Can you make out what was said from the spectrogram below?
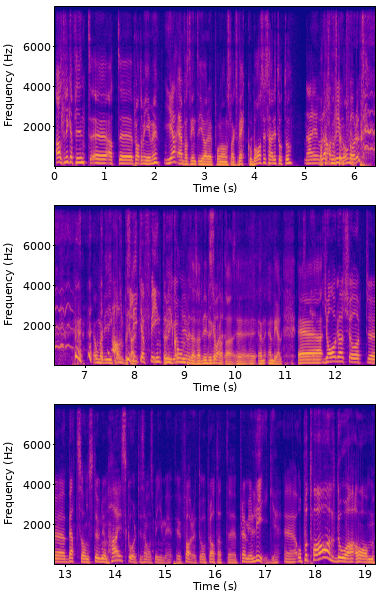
Alltid lika fint eh, att eh, prata med Jimmy, Ja. även fast vi inte gör det på någon slags veckobasis här i Toto. Nej, jag Var har kanske aldrig gjort gången. förut. Jo men vi är Alltid kompisar. lika fint. Vi är kompisar så att vi brukar Så prata eh, en, en del. Eh, Jag har kört uh, Betsson-studion Highscore tillsammans med Jimmy eh, förut och pratat eh, Premier League. Eh, och på tal då om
